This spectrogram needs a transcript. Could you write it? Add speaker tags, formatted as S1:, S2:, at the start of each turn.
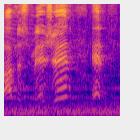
S1: on this mission and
